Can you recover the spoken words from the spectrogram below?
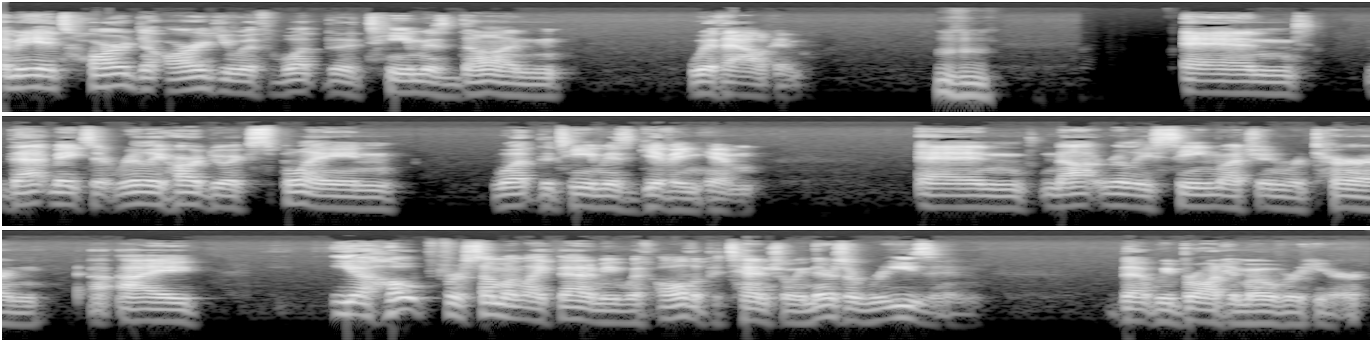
I mean, it's hard to argue with what the team has done without him. Mm-hmm. And that makes it really hard to explain what the team is giving him and not really seeing much in return. I you hope for someone like that. I mean, with all the potential, I mean, there's a reason that we brought him over here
